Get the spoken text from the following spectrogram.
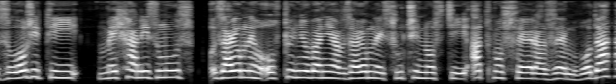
zložitý mechanizmus vzájomného ovplyvňovania, vzájomnej súčinnosti atmosféra, zem, voda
